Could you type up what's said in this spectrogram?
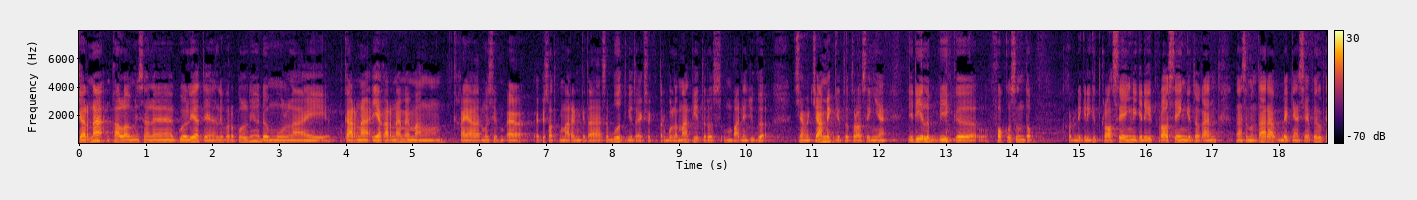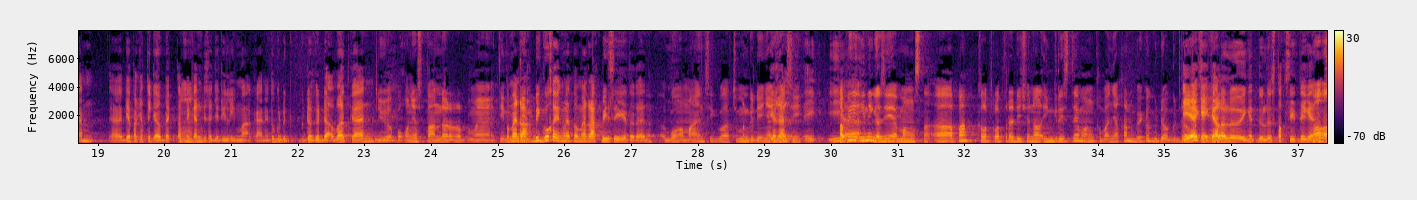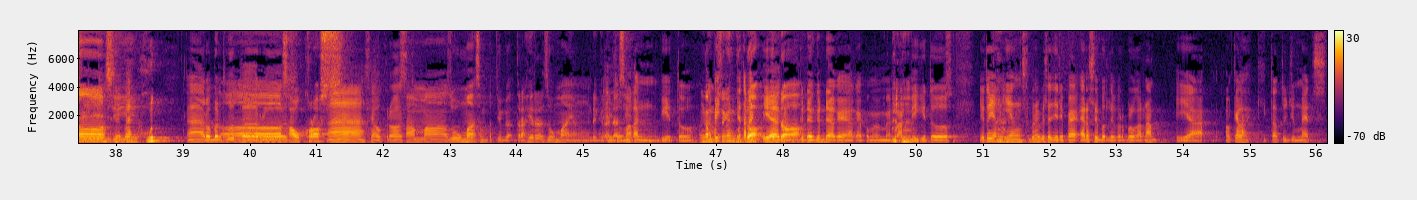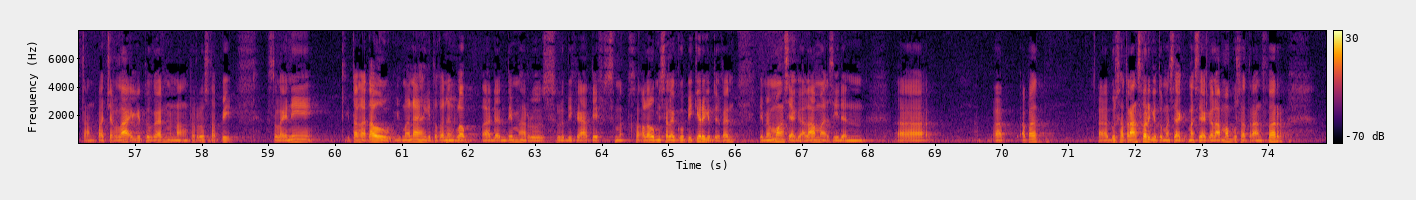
Karena kalau misalnya gue lihat ya Liverpool ini udah mulai karena ya karena memang kayak musim eh, episode kemarin kita sebut gitu eksekutor bola mati terus umpannya juga ciamik-ciamik gitu crossingnya. Jadi lebih ke fokus untuk dikit-dikit crossing, dikit-dikit crossing gitu kan. Nah sementara backnya Sheffield kan eh, dia pakai tiga back tapi kan bisa jadi lima kan. Itu gede- gede-gede banget kan. ya pokoknya standar pemain tim Pemain rugby gue kayak ngeliat pemain rugby sih gitu kan. gue nggak main sih gue cuman gedenya Ya iya kan? sih I- iya. tapi ini gak sih emang eh, apa klub-klub tradisional Inggris tuh emang kebanyakan mereka gede-gede Iya nggak kayak sih? kalau lu inget dulu Stock City kan Oh, si, si siapa? Hood Ah Robert Hood eh, terus Shawcross ah Shawcross. sama Zoma sempet juga terakhir Zoma yang Eh, degradasi Zuma kan gitu. Enggak, maksudnya kan ya, geda- tapi ya geda. geda-geda kayak kayak pemain rugby gitu. Itu yang yang sebenarnya bisa jadi PR sih buat Liverpool karena ya oke lah kita 7 match tanpa celah gitu kan menang terus tapi setelah ini kita nggak tahu gimana gitu kan dan Klopp uh, dan tim harus lebih kreatif kalau misalnya gue pikir gitu kan ya memang masih agak lama sih dan uh, ap- apa uh, bursa transfer gitu. Masih masih agak lama bursa transfer.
